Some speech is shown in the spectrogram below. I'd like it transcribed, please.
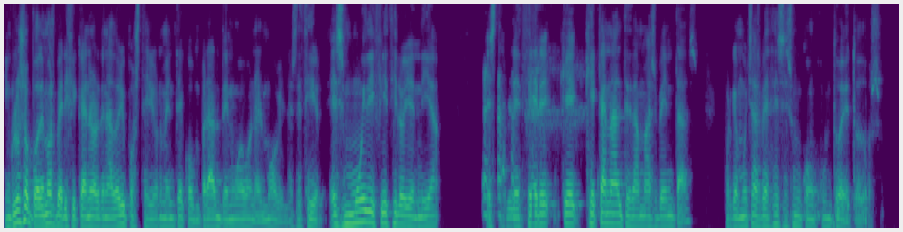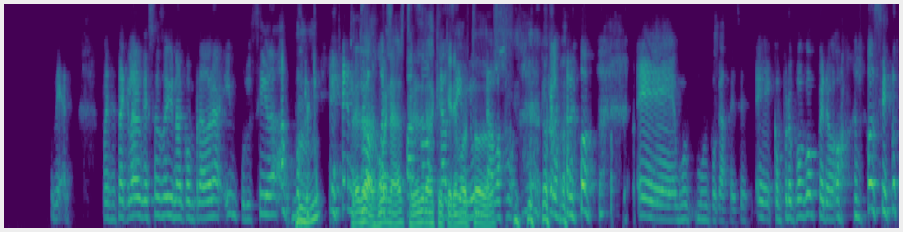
Incluso podemos verificar en el ordenador y posteriormente comprar de nuevo en el móvil. Es decir, es muy difícil hoy en día establecer qué, qué canal te da más ventas, porque muchas veces es un conjunto de todos. Bien pues está claro que yo soy una compradora impulsiva. Porque Pero de las buenas, pero de las que queremos todos. claro, eh, muy, pocas veces. Eh, compro poco, pero lo cierto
